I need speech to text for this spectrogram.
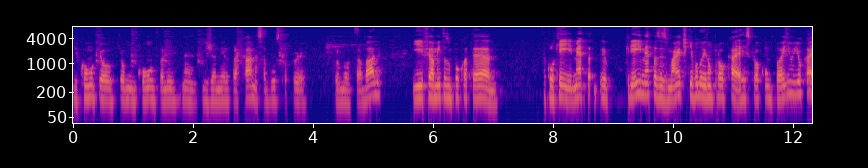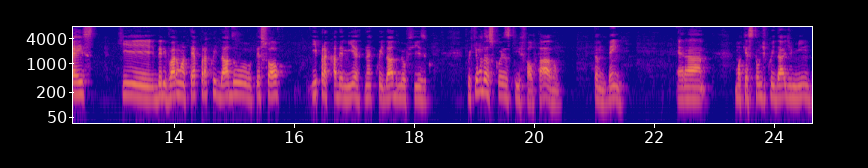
de como que eu, que eu me encontro ali, né, de janeiro para cá, nessa busca por, por novo trabalho, e ferramentas um pouco até, eu coloquei meta, eu criei metas smart que evoluíram para OKRs que eu acompanho e OKRs que derivaram até para cuidar do pessoal, ir para academia, né, cuidar do meu físico, porque uma das coisas que me faltavam também era uma questão de cuidar de mim.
